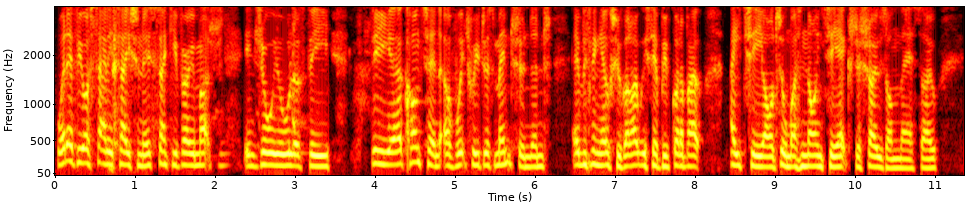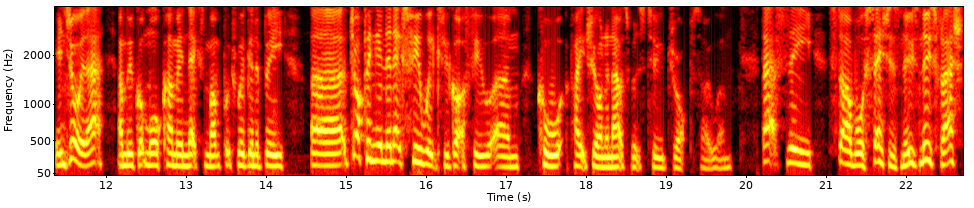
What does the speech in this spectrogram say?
whatever your salutation is. Thank you very much. Enjoy all of the, the uh, content of which we've just mentioned and everything else we've got. Like we said, we've got about 80 odd, almost 90 extra shows on there. So enjoy that. And we've got more coming next month, which we're going to be, uh, dropping in the next few weeks. We've got a few, um, cool Patreon announcements to drop. So, um, that's the Star Wars Sessions news. Newsflash,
